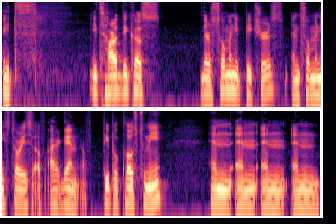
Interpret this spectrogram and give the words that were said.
It's, it's hard because there's so many pictures and so many stories of again of people close to me and and and and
